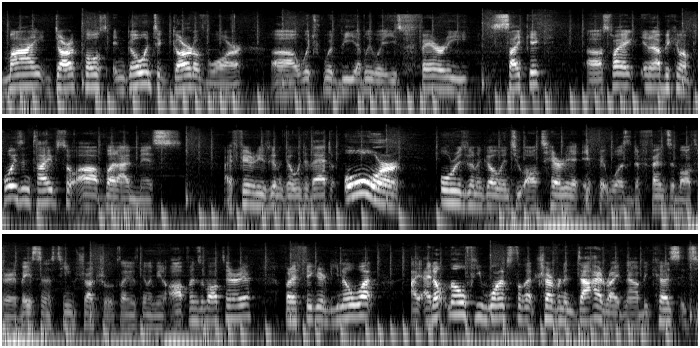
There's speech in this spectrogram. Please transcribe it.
my Dark Pulse and go into Gardevoir, uh, which would be, I believe, he's Fairy Psychic. Uh, so I, you know, become a poison type. So, uh, but I miss. I figured he was going to go into that, or or he's going to go into Altaria if it was a defensive Altaria. Based on his team structure, it looks like it's going to be an offensive Altaria. But I figured, you know what? I, I don't know if he wants to let Trevenant die right now because it's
